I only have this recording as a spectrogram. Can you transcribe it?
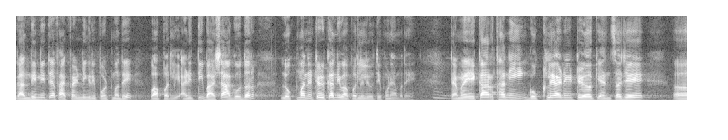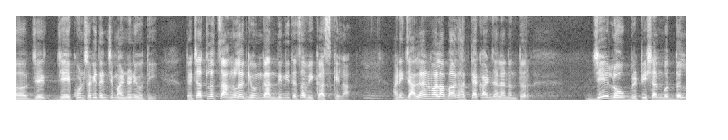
गांधींनी त्या फॅक्ट फाइंडिंग रिपोर्टमध्ये वापरली. आणि ती भाषा अगोदर लोकमान्य टिळकांनी वापरलेली होती पुण्यामध्ये. त्यामुळे एका अर्थाने गोखले आणि टिळक यांचं जे जे जे एकूण सगळी त्यांची मांडणी होती त्याच्यातलं चांगलं घेऊन गांधींनी त्याचा विकास केला. आणि जालियनवाला बाग हत्याकांड झाल्यानंतर जे लोक ब्रिटिशांबद्दल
